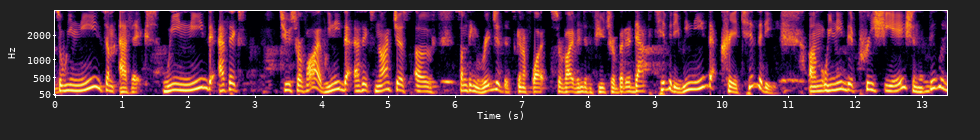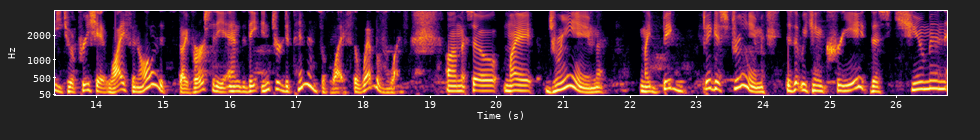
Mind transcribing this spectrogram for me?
so we need some ethics we need the ethics to survive. We need the ethics not just of something rigid that's going to survive into the future but adaptivity. We need that creativity. Um, we need the appreciation the ability to appreciate life and all of its diversity and the interdependence of life the web of life. Um, so my dream, my big, biggest dream is that we can create this human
